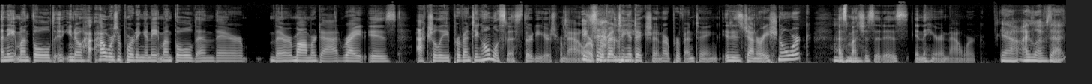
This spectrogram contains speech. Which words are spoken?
an eight month old, you know, h- how we're supporting an eight month old and their their mom or dad, right, is actually preventing homelessness 30 years from now or preventing addiction or preventing it is generational work as Mhm. much as it is in the here and now work. Yeah, I love that.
